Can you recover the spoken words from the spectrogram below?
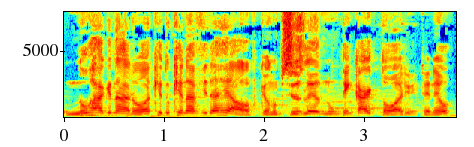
no Ragnarok do que na vida real, porque eu não preciso ler, não tem cartório, entendeu?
